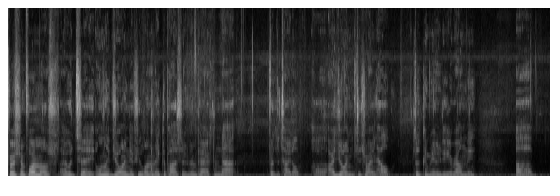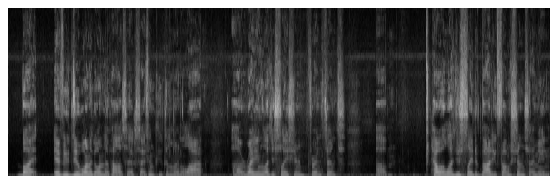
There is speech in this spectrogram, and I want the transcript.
first and foremost, I would say only join if you want to make a positive impact and not for the title. Uh, I joined to try and help the community around me. Uh, but if you do want to go into politics, I think you can learn a lot. Uh, writing legislation, for instance, um, how a legislative body functions. I mean,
